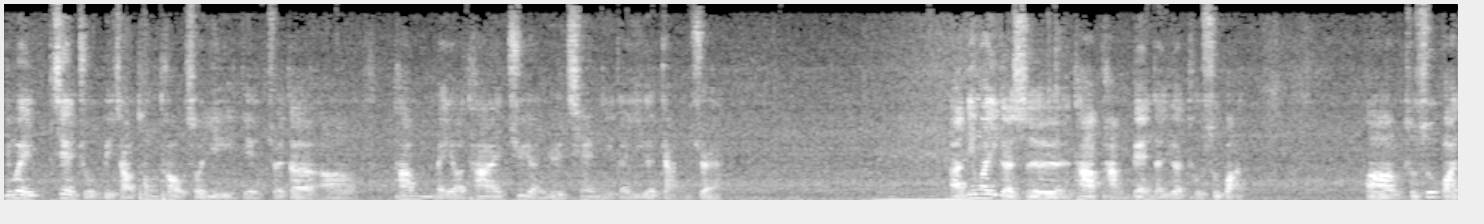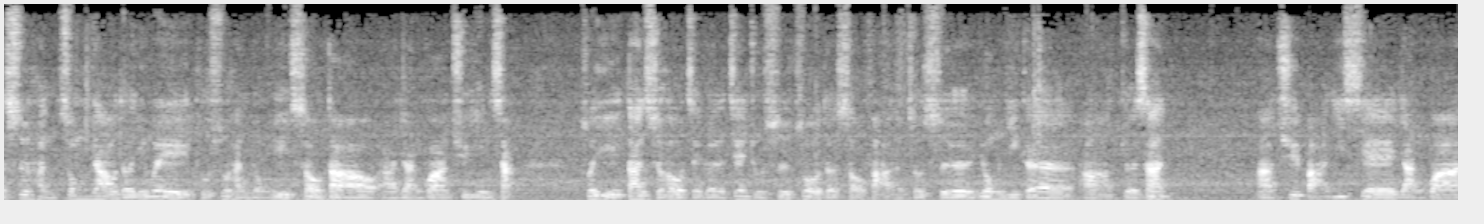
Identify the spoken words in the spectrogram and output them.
因为建筑比较通透，所以也觉得啊，它没有太拒人于千里的一个感觉。啊，另外一个是它旁边的一个图书馆。啊，图书馆是很重要的，因为图书很容易受到啊阳光去影响。所以当时候这个建筑师做的手法呢，就是用一个啊格栅啊去把一些阳光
